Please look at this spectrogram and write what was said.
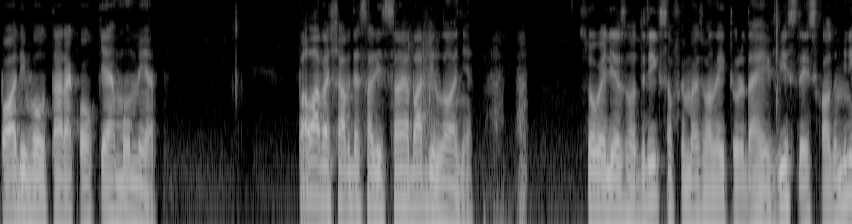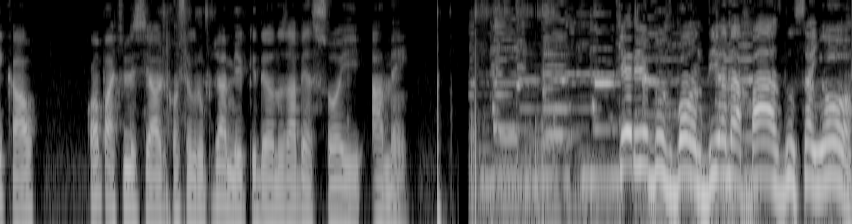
pode voltar a qualquer momento. Palavra-chave dessa lição é Babilônia. Sou Elias Rodrigues, essa foi mais uma leitura da revista da Escola Dominical. Compartilhe esse áudio com seu grupo de amigos, que Deus nos abençoe. Amém. Queridos, bom dia na paz do Senhor.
